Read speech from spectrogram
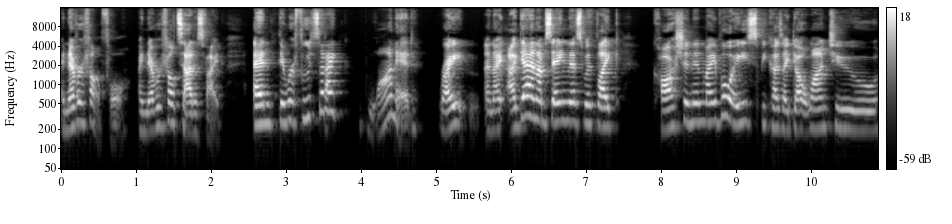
I never felt full. I never felt satisfied. And there were foods that I wanted, right? And I, again, I'm saying this with like caution in my voice because I don't want to,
